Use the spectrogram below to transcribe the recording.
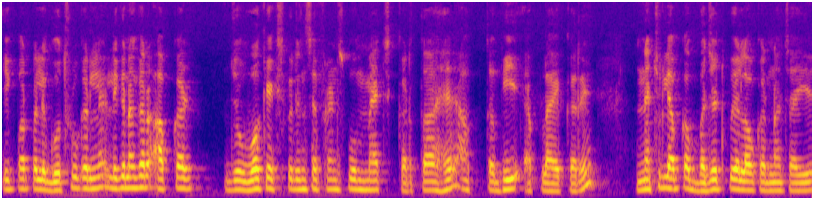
एक बार पहले गो थ्रू कर लें, लेकिन अगर आपका जो वर्क एक्सपीरियंस है फ्रेंड्स वो मैच करता है, आप तभी अप्लाई करें। नेचुरली आपका बजट भी अलाउ करना चाहिए,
